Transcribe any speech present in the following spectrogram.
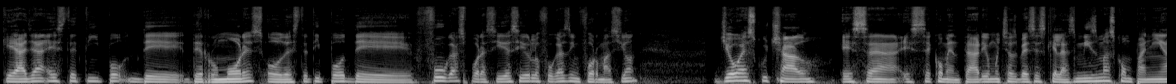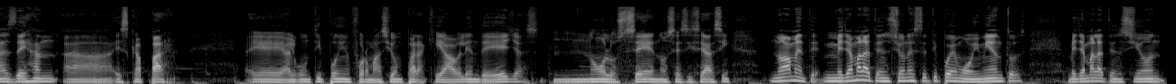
que haya este tipo de, de rumores o de este tipo de fugas, por así decirlo, fugas de información yo he escuchado ese comentario muchas veces que las mismas compañías dejan ah, escapar eh, algún tipo de información para que hablen de ellas. No lo sé, no sé si sea así. Nuevamente, me llama la atención este tipo de movimientos, me llama la atención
